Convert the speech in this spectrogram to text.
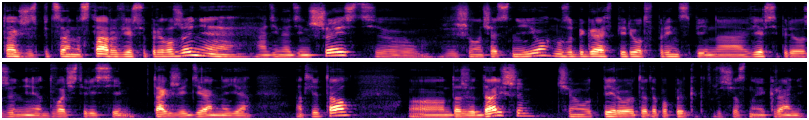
также специально старую версию приложения 1.1.6. Э, решил начать с нее. Ну, забегая вперед, в принципе, на версии приложения 2.4.7 также идеально я отлетал. Э, даже дальше, чем вот первая вот эта попытка, которая сейчас на экране.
